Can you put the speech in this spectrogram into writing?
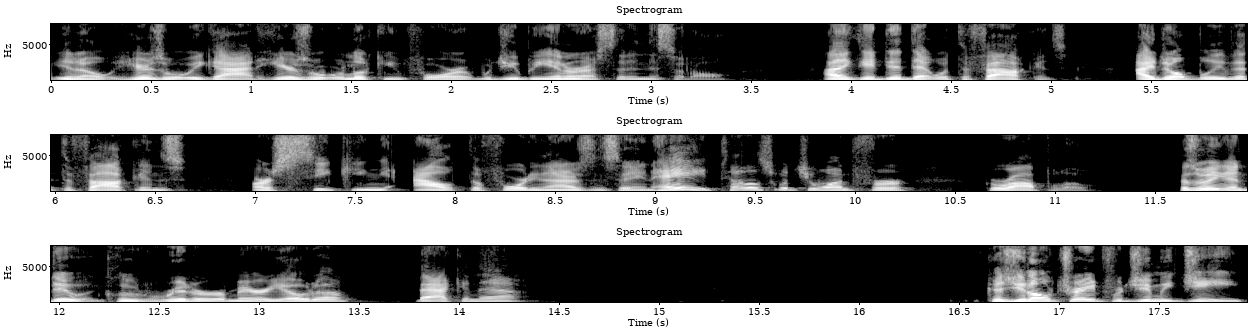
you know, here's what we got, here's what we're looking for. Would you be interested in this at all? I think they did that with the Falcons. I don't believe that the Falcons are seeking out the 49ers and saying, hey, tell us what you want for Garoppolo. Because what are you going to do? Include Ridder or Mariota back in that? Because you don't trade for Jimmy G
